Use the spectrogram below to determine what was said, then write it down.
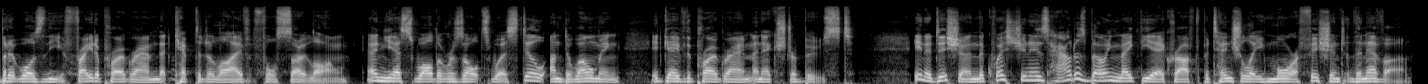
but it was the freighter program that kept it alive for so long. And yes, while the results were still underwhelming, it gave the program an extra boost. In addition, the question is how does Boeing make the aircraft potentially more efficient than ever?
